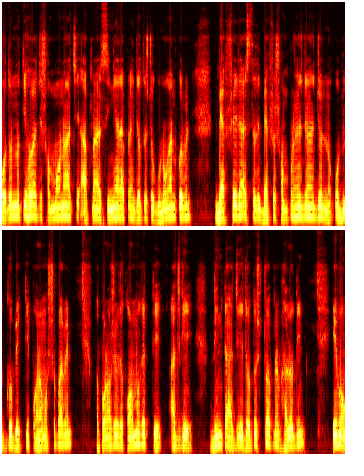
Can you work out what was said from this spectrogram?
পদোন্নতি হওয়ার যে সম্ভাবনা আছে, আপনার সিনিয়র আপনাকে যথেষ্ট গুণগান করবেন, ব্যবসায়ীরা তাদের ব্যবসা সম্প্রসারণের জন্য অভিজ্ঞ ব্যক্তির পরামর্শ পাবেন, বা পরামর্শবিত কর্মক্ষেত্রে আজকে দিনটা, আজকে যথেষ্ট আপনার ভালো দিন এবং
